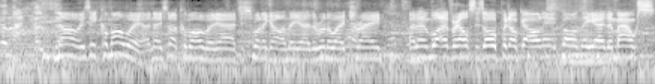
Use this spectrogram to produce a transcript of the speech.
Done that coaster? No, is he come over? No, he's not come over. Yeah, I just want to get on the uh, the runaway train, and then whatever else is open, I'll get on it. Go on the uh, the mouse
